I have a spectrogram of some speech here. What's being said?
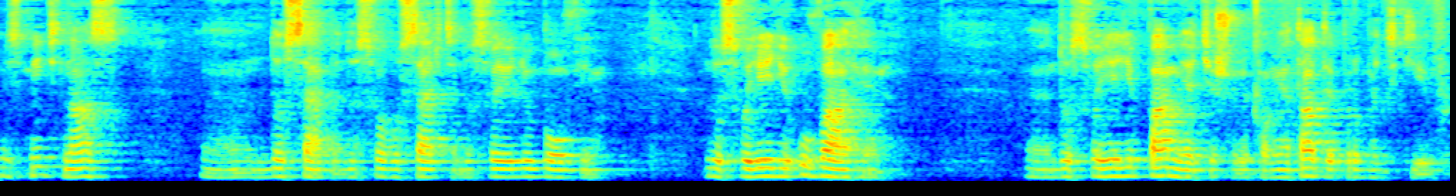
візьміть нас е, до себе, до свого серця, до своєї любові. до своєї уваги, е, до своєї пам'яті, щоб пам'ятати про батьків.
